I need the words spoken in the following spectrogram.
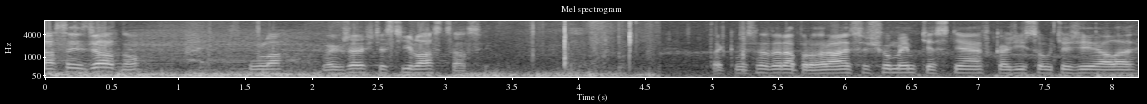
Nedá se nic dělat, no. Půla ve hře, štěstí v lásce asi. Tak my jsme teda prohráli se Šumim těsně v každé soutěži, ale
